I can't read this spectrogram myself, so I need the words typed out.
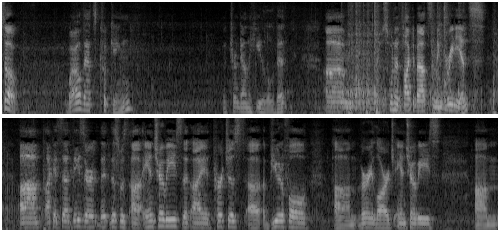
So, while that's cooking, I'm turn down the heat a little bit. Um, just want to talk about some ingredients. Um, like I said, these are this was uh, anchovies that I had purchased. Uh, a beautiful, um, very large anchovies. Um,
